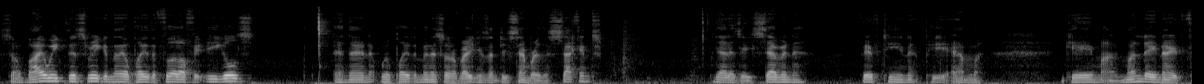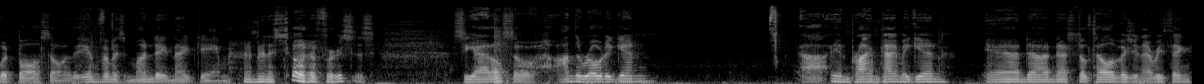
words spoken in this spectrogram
So bye week this week, and then they'll play the Philadelphia Eagles, and then we'll play the Minnesota Vikings on December the 2nd. That is a 7:15 p.m. game on Monday Night Football. So the infamous Monday night game, Minnesota versus Seattle. So on the road again, uh, in prime time again, and uh, national television, everything,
